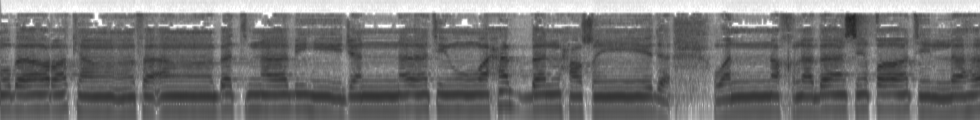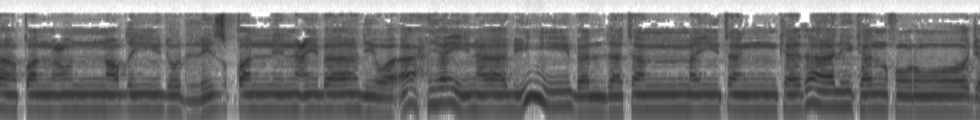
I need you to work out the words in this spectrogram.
مباركا فأنبتنا به جنات وحب الحصيد والنخل باسقات لها طلع نضيد رزقا للعباد وأحيينا به بلدة ميتا كذلك الخروج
